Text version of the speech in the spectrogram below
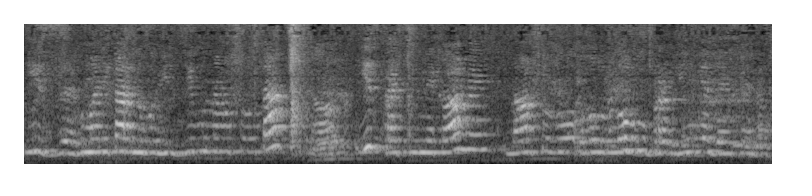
із гуманітарного відділу нашого, так? І з працівниками нашого головного управління ДСНС.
